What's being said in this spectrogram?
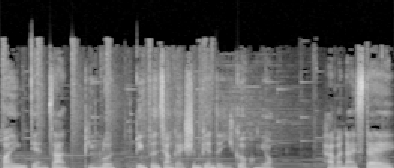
欢迎点赞、评论并分享给身边的一个朋友。Have a nice day.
